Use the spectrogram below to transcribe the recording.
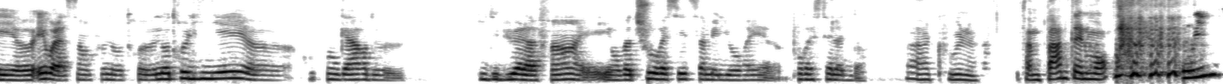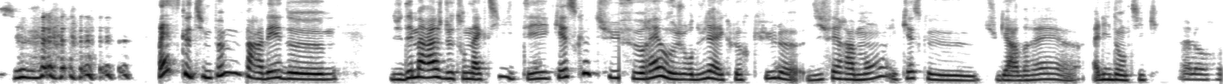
Euh, et, voilà, c'est un peu notre, notre lignée euh, qu'on garde euh, du début à la fin et, on va toujours essayer de s'améliorer pour rester là-dedans. Ah, cool. Ça me parle tellement. oui. Est-ce que tu peux me parler de, du démarrage de ton activité? Qu'est-ce que tu ferais aujourd'hui avec le recul différemment? Et qu'est-ce que tu garderais à l'identique? Alors,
